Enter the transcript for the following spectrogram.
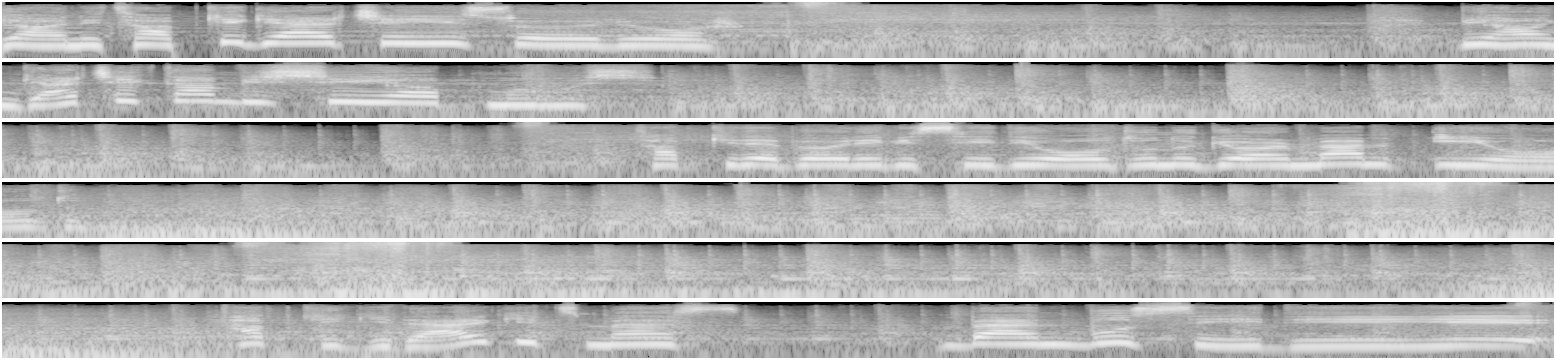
Yani Tapki gerçeği söylüyor. Bihan gerçekten bir şey yapmamış. Tapki'de böyle bir CD olduğunu görmem iyi oldu. Tapki gider gitmez. Ben bu CD'yi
